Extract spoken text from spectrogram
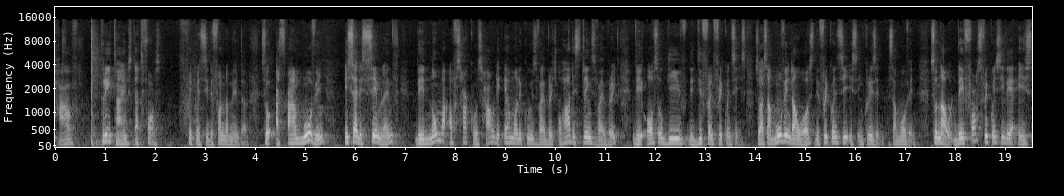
have three times that first frequency, the fundamental. So as I'm moving inside the same length, the number of circles, how the air molecules vibrate or how the strings vibrate, they also give the different frequencies. So as I'm moving downwards, the frequency is increasing as I'm moving. So now the first frequency there is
